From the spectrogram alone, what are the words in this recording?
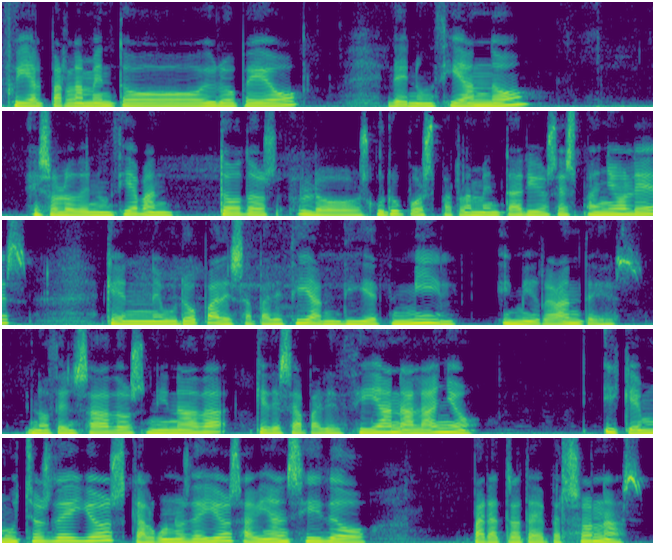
fui al Parlamento Europeo denunciando, eso lo denunciaban todos los grupos parlamentarios españoles que en Europa desaparecían 10.000 inmigrantes, no censados ni nada, que desaparecían al año y que muchos de ellos, que algunos de ellos habían sido para trata de personas,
